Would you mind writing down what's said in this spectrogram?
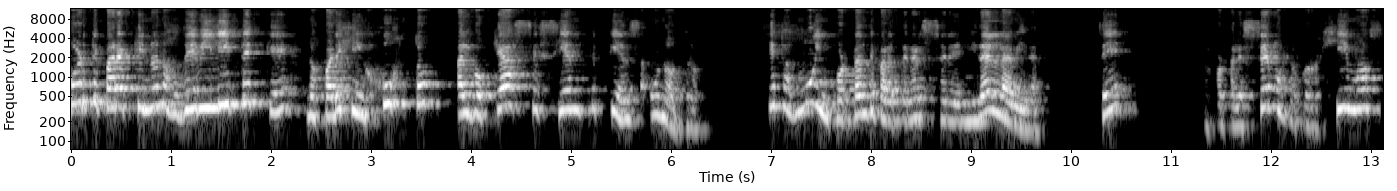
Fuerte para que no nos debilite que nos parezca injusto algo que hace, siente, piensa un otro. esto es muy importante para tener serenidad en la vida. ¿Sí? Nos fortalecemos, lo corregimos,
